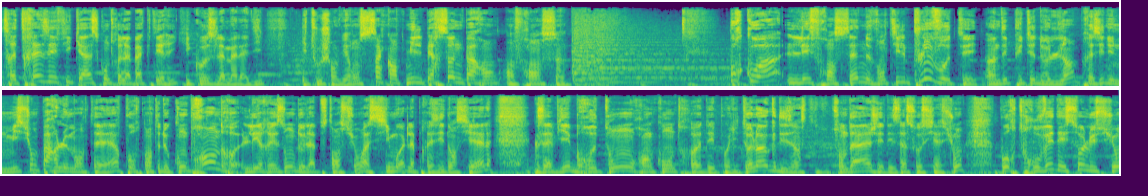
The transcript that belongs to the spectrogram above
serait très efficace contre la bactérie qui cause la maladie, qui touche environ 50 000 personnes par an en France. Pourquoi les Français ne vont-ils plus voter Un député de l'Ain préside une mission parlementaire pour tenter de comprendre les raisons de l'abstention à six mois de la présidentielle. Xavier Breton rencontre des politologues, des instituts de sondage et des associations pour trouver des solutions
